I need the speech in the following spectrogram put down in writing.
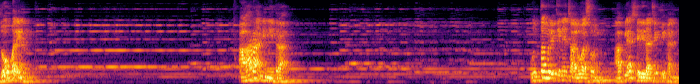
जोपर्यंत आहार आणि निद्रा उत्तम रीतीने चालू असून आपल्या शरीराचे ठिकाणी.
